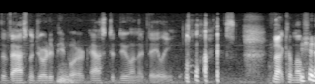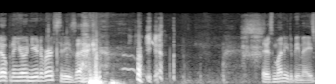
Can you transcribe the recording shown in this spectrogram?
the vast majority of hmm. people are asked to do on their daily lives. Not come up. You should open your own university, Zach. yeah, There's money to be made.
